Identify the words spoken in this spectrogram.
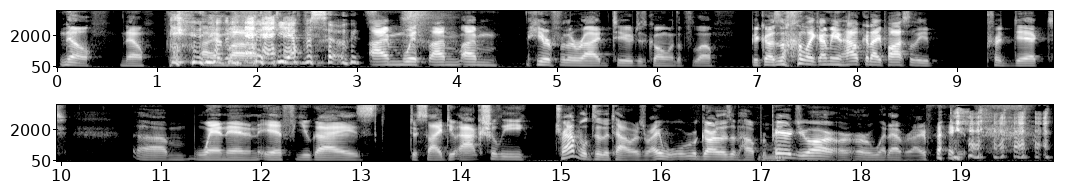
No, no. Another I'm, uh, 50 episodes. I'm with I'm I'm here for the ride too, just going with the flow. Because like I mean, how could I possibly predict um, when and if you guys decide to actually travel to the towers, right? Regardless of how prepared you are or, or whatever. Right?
